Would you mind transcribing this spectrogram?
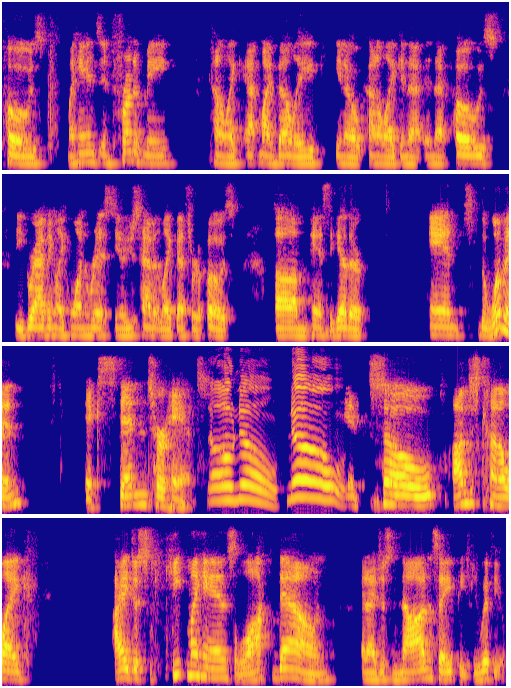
pose. My hands in front of me, kind of like at my belly, you know, kind of like in that in that pose be grabbing like one wrist, you know, you just have it like that sort of pose, um, hands together. And the woman extends her hands. Oh no, no. And so I'm just kind of like, I just keep my hands locked down and I just nod and say, Peace be with you.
